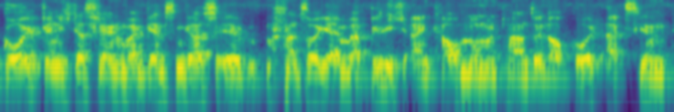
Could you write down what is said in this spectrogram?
Gold, wenn ich das vielleicht noch mal ergänzen kann, äh, man soll ja immer billig einkaufen. Momentan sind auch Goldaktien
